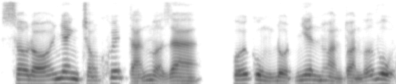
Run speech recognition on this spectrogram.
sau đó nhanh chóng khuyết tán mở ra, cuối cùng đột nhiên hoàn toàn vỡ vụn.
